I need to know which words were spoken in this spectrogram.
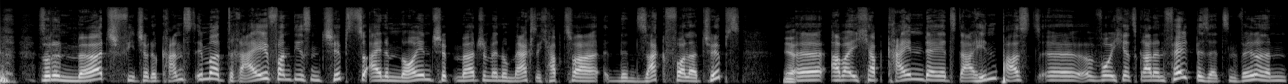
so einen Merch-Feature. Du kannst immer drei von diesen Chips zu einem neuen Chip mergen, wenn du merkst, ich habe zwar einen Sack voller Chips, ja. Äh, aber ich habe keinen, der jetzt da hinpasst, äh, wo ich jetzt gerade ein Feld besetzen will. Und dann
